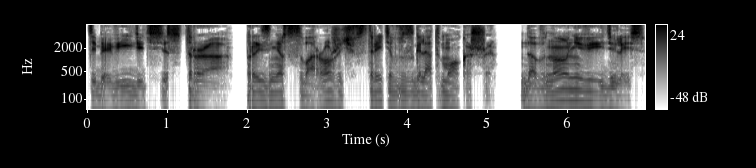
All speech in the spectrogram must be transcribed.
тебя видеть, сестра», — произнес Сварожич, встретив взгляд Мокоши. «Давно не виделись».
